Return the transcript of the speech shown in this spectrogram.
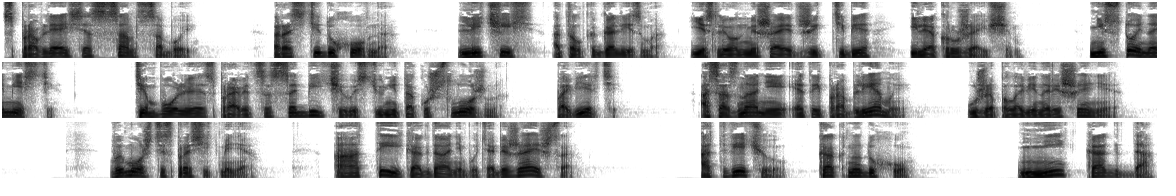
Справляйся сам с собой. Расти духовно. Лечись от алкоголизма, если он мешает жить тебе или окружающим. Не стой на месте. Тем более справиться с обидчивостью не так уж сложно. Поверьте, осознание этой проблемы уже половина решения. Вы можете спросить меня: "А ты когда-нибудь обижаешься?" Отвечу, как на духу: никогда.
